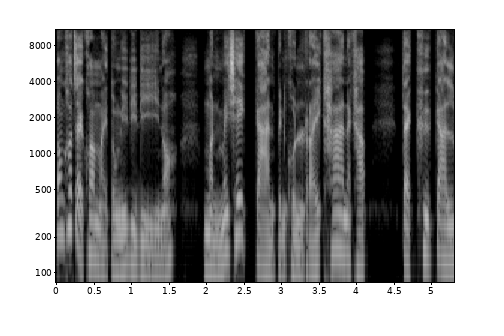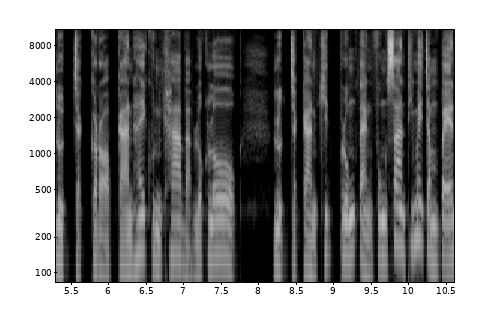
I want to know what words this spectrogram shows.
ต้องเข้าใจความหมายตรงนี้ดีๆ เนาะมันไม่ใช่การเป็นคนไร้ค่านะครับ แต่คือการหลุดจากกรอบการให้คุณค่าแบบโลกโลก หลุดจากการคิดปรุงแต่งฟุ้งซ่านที่ไม่จำเป็น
